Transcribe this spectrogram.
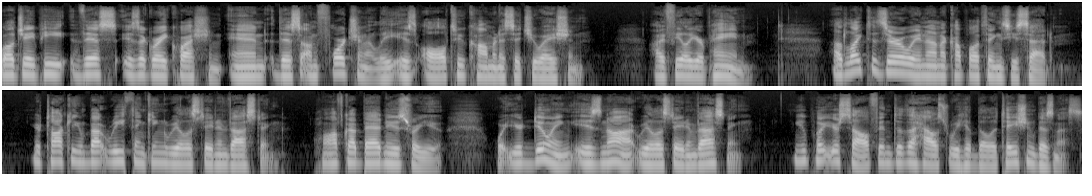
Well, JP, this is a great question, and this unfortunately is all too common a situation. I feel your pain. I'd like to zero in on a couple of things you said. You're talking about rethinking real estate investing. Well, I've got bad news for you. What you're doing is not real estate investing. You put yourself into the house rehabilitation business.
